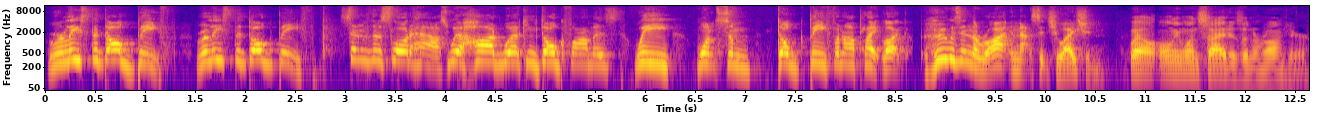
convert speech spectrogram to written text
release the dog beef, release the dog beef, send them to the slaughterhouse. We're hard-working dog farmers. We want some dog beef on our plate. Like, who was in the right in that situation? Well, only one side is in the wrong here.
